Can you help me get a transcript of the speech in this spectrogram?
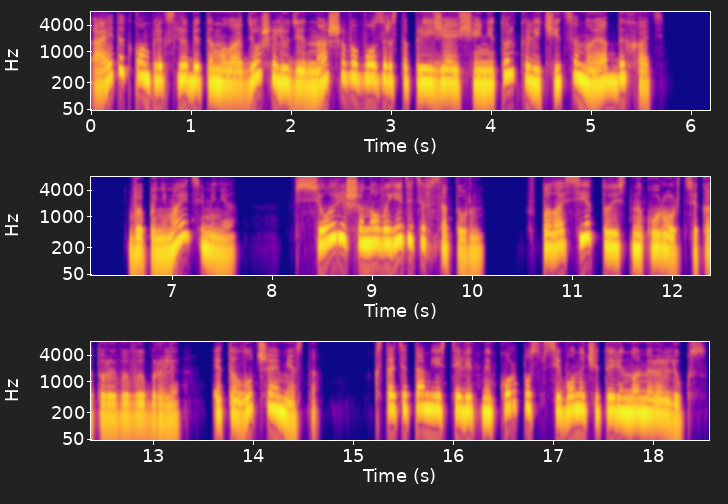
А этот комплекс любят и молодежь, и люди нашего возраста, приезжающие не только лечиться, но и отдыхать. Вы понимаете меня? Все решено, вы едете в Сатурн. В полосе, то есть на курорте, который вы выбрали, это лучшее место. Кстати, там есть элитный корпус всего на 4 номера люкс.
